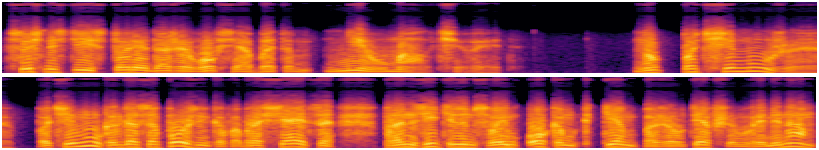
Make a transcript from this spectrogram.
В сущности, история даже вовсе об этом не умалчивает. Но почему же? Почему, когда Сапожников обращается пронзительным своим оком к тем пожелтевшим временам,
